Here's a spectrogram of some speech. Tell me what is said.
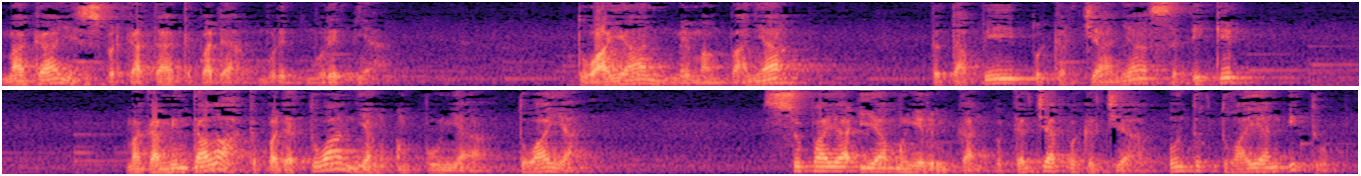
Maka Yesus berkata kepada murid-muridnya, Tuayan memang banyak, tetapi pekerjanya sedikit. Maka mintalah kepada Tuhan yang empunya tuayan, supaya ia mengirimkan pekerja-pekerja untuk tuayan itu.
